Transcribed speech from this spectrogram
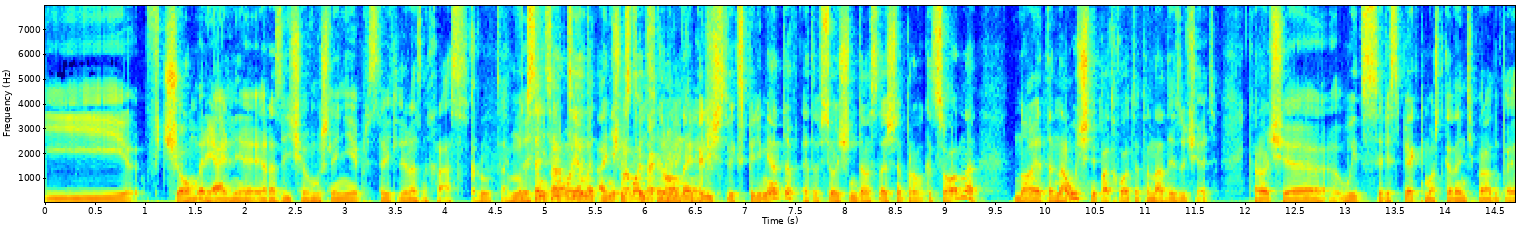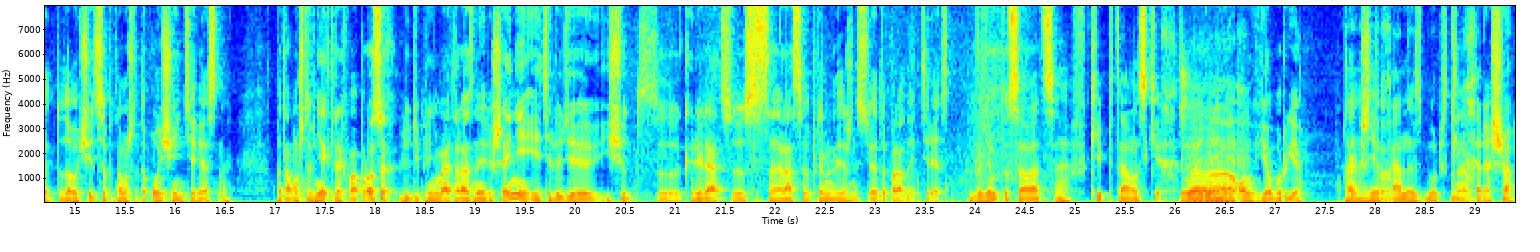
и в чем реальные различия в мышлении представителей разных рас. Круто. То Ну, есть кстати, они проводят, они проводят огромное конечно. количество экспериментов, это все очень достаточно провокационно, но это научный подход, это надо изучать. Короче, Уитс Респект может когда-нибудь и правда поедет туда учиться, потому что это очень интересно. Потому что в некоторых вопросах люди принимают разные решения, и эти люди ищут э, корреляцию с расовой принадлежностью. Это правда интересно. Будем тусоваться в кейптаунских А, заведениях. Он в Йобурге. Так А, что... Йоханнесбургский. Да. Хорошо.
